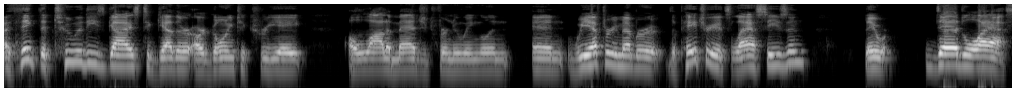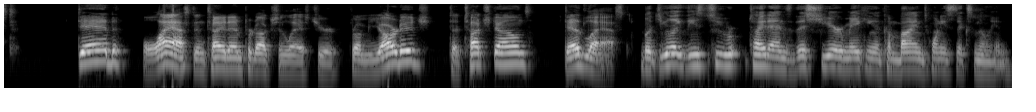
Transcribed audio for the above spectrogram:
I think the two of these guys together are going to create a lot of magic for New England, and we have to remember the Patriots last season they were dead last, dead last in tight end production last year, from yardage to touchdowns, dead last. But do you like these two tight ends this year making a combined twenty-six million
